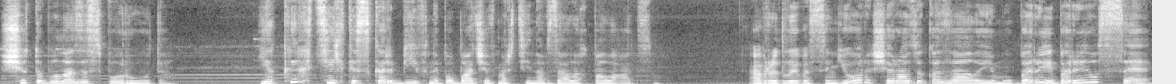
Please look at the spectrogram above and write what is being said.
Що то була за споруда? Яких тільки скарбів не побачив Мартіна в залах палацу. А вродлива сеньора щоразу казала йому Бери, бери усе,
